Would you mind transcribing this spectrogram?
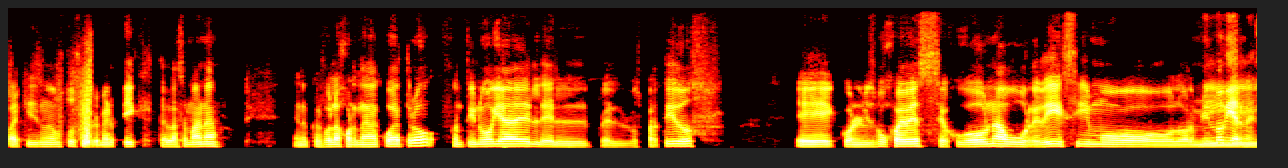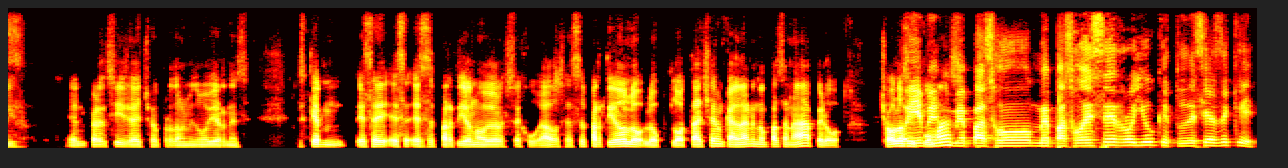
Aquí nos damos todos el primer pick de la semana, en lo que fue la jornada 4. Continuó ya el, el- el- los partidos. Eh, con el mismo jueves se jugó un aburridísimo dormir. Mismo viernes. El, sí, de hecho, perdón, el mismo viernes. Es que mm, ese, ese, ese partido no debe haberse jugado. O sea, ese partido lo, lo, lo tacha en el calendario y no pasa nada, pero Cholos Oye, y me, Pumas. me pasó, me pasó ese rollo que tú decías de que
